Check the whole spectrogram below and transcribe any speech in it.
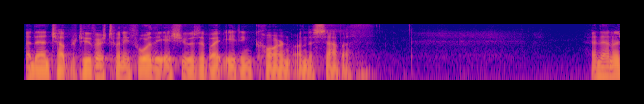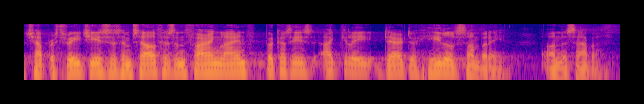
And then, chapter 2, verse 24, the issue is about eating corn on the Sabbath. And then in chapter 3, Jesus himself is in firing line because he's actually dared to heal somebody on the Sabbath.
